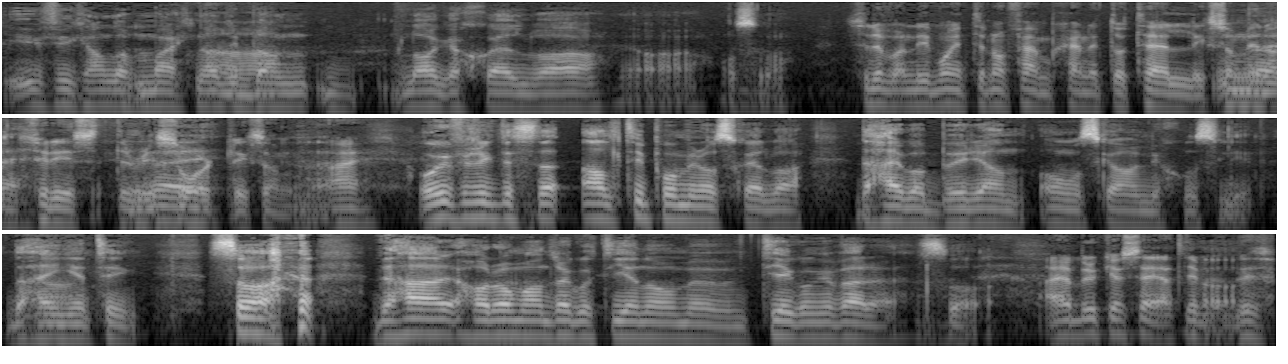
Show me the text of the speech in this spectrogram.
Vi fick handla på marknad, Ja. ibland laga själva ja, och så. Så det var, det var inte någon femstjärnigt hotell liksom, med Nej. någon turistresort liksom? Nej. Och vi försökte alltid påminna oss själva, det här är bara början om man ska ha en missionsliv. Det här är Ja. ingenting. Så det här har de andra gått igenom eh, tio gånger värre. Så, Ja, jag brukar säga att det, det,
